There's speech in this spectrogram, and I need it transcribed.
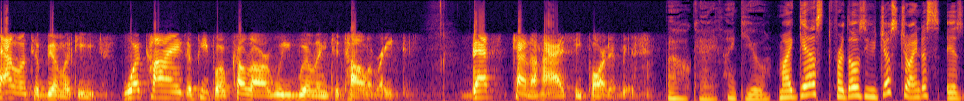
palatability. What kinds of people of color are we willing to tolerate? That's kind of how I see part of this. Okay, thank you. My guest, for those of you just joined us, is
